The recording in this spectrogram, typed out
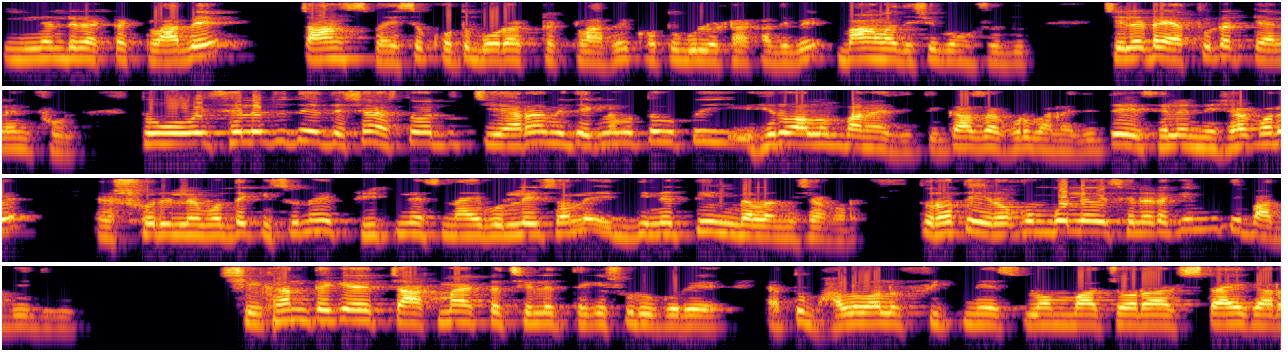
ইংল্যান্ডের একটা ক্লাবে চান্স পাইছে কত বড় একটা ক্লাবে কতগুলো টাকা দেবে বাংলাদেশি বংশোদ্ভূত। ছেলেটা এতটা ট্যালেন্টফুল তো ওই ছেলে যদি দেশে আসতো চেহারা আমি দেখলাম তো তুই হিরো আলম বানাই দিতি, গাঁজাখোর বানাই দিতি। এই ছেলে নেশা করে শরীরের মধ্যে কিছু নেই ফিটনেস নাই বললেই চলে দিনে তিন বেলা নেশা করে। তোরা তো এরকম বলে ওই ছেলেটাকে এমনিতে বাদ দিয়ে দিবি। সেখান থেকে চাকমা একটা ছেলের থেকে শুরু করে এত ভালো ভালো ফিটনেস লম্বা চড়া স্ট্রাইকার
